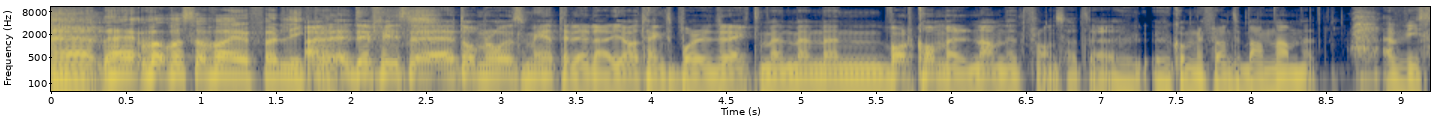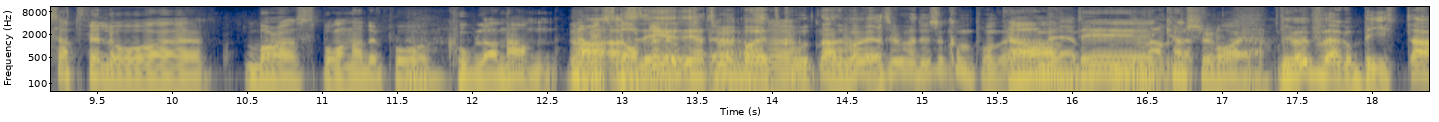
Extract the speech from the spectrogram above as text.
Eh, nej, vad, vad, så- vad är det för liknande? Det finns ett område som heter det där. Jag tänkte på det direkt. Men, men, men vart kommer namnet från? Så att? Hur, hur kom ni fram till bandnamnet? Vi satt väl och eh, bara spånade på coola namn när Ja, vi alltså startade det, upp jag tror det var Alltså, ett coolt namn. Det var, jag tror det var du som kom på med, Ja, med det namnet. kanske det var ja. Vi var ju på väg att byta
